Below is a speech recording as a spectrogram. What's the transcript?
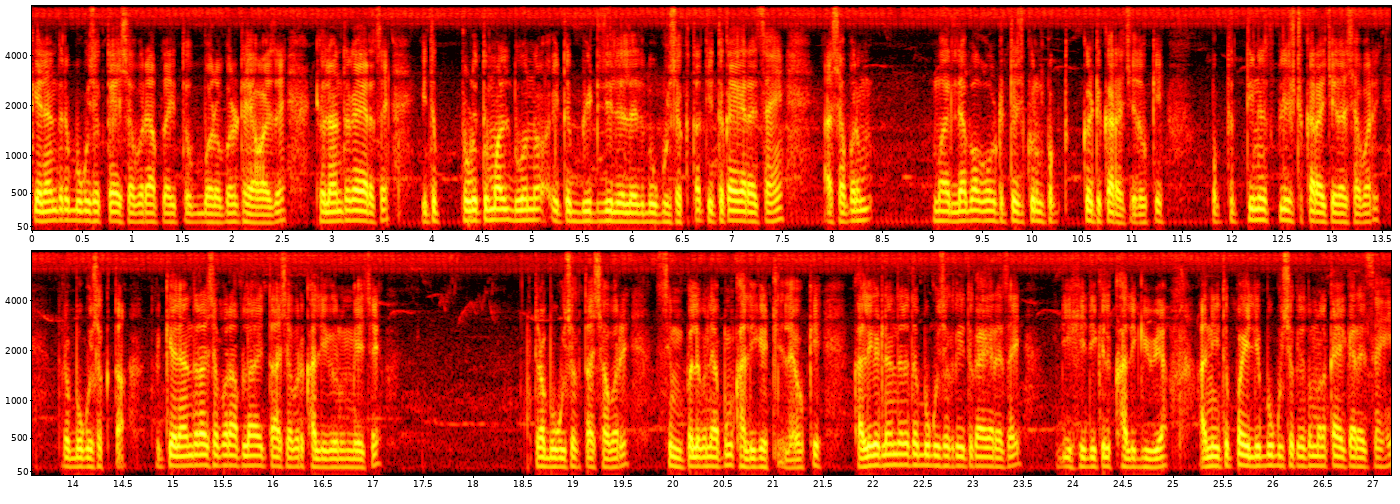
केल्यानंतर बघू शकता याच्यावर आपला इथं बरोबर ठेवायचं आहे ठेवल्यानंतर काय करायचं आहे इथं पुढे तुम्हाला दोन इथं बीट दिलेले आहेत बघू शकता. तिथं काय करायचं आहे अशापर मधल्या भागावर टच करून फक्त कट करायचे आहेत ओके फक्त तीनच प्लेस्ट करायचे आहेत अशा तर बघू शकता. तर केल्यानंतर अशापर आपला इथं अशा खाली करून घ्यायचं आहे तर बघू शकता अशावर सिम्पलपणे आपण खाली घेतलेलं आहे. ओके? खाली घेतल्यानंतर आता बघू शकता इथं काय करायचं आहे? हे देखील खाली घेऊया. आणि इथं पहिले बघू शकता तुम्हाला काय करायचं आहे?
